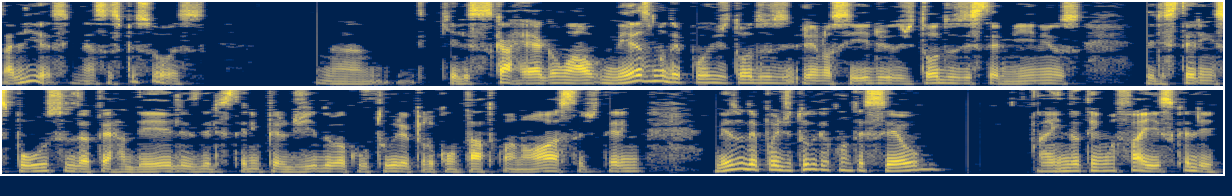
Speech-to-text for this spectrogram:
ali, assim, nessas pessoas. Na, que eles carregam, ao, mesmo depois de todos os genocídios, de todos os extermínios, deles terem expulsos da terra deles, deles terem perdido a cultura pelo contato com a nossa, de terem, mesmo depois de tudo que aconteceu, ainda tem uma faísca ali.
